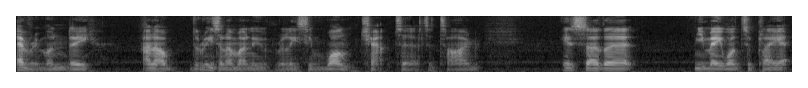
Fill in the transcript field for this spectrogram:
every Monday. And I'll, the reason I'm only releasing one chapter at a time is so that you may want to play it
